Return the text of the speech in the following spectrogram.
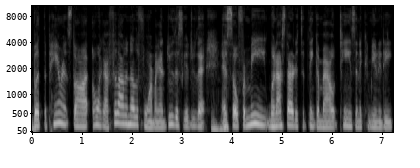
but the parents thought, oh, I got to fill out another form. I got to do this, I got to do that. Mhm. And so for me, when I started to think about teens in the community,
